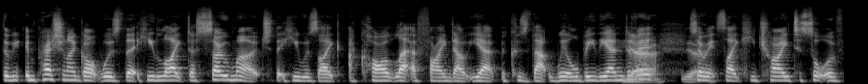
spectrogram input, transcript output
the impression I got was that he liked her so much that he was like, I can't let her find out yet because that will be the end Yeah, of it. So it's like he tried to sort of.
